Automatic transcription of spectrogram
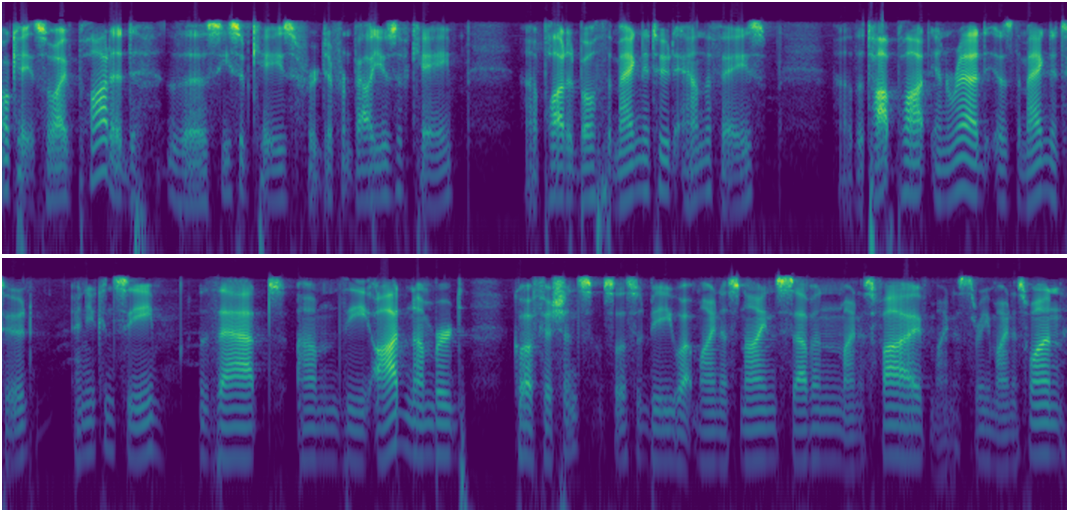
Okay, so I've plotted the c sub k's for different values of k, uh, plotted both the magnitude and the phase. Uh, the top plot in red is the magnitude, and you can see that um, the odd numbered coefficients, so this would be what, minus 9, 7, minus 5, minus 3, minus 1,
